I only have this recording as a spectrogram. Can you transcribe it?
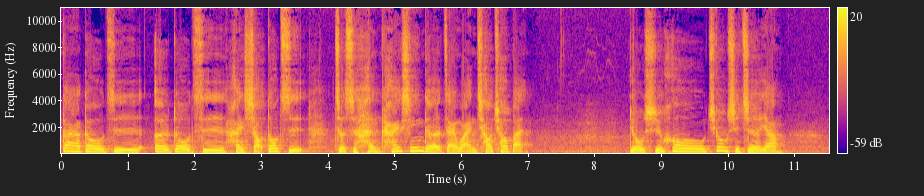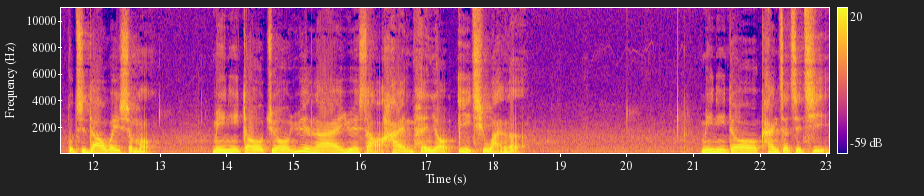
大豆子、二豆子和小豆子则是很开心的在玩跷跷板。有时候就是这样，不知道为什么，迷你豆就越来越少和朋友一起玩了。迷你豆看着自己，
